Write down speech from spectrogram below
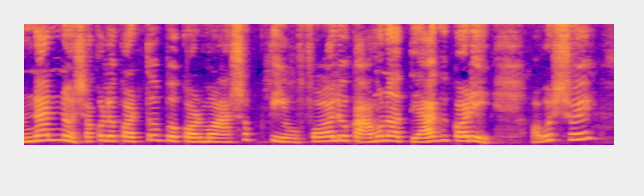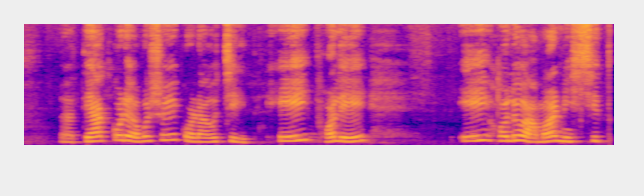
অন্যান্য সকল কর্তব্য, কর্ম, আসক্তি ও ফল ও কামনা ত্যাগ করে অবশ্যই ত্যাগ করে অবশ্যই করা উচিত। এই ফলে, এই হলো আমার নিশ্চিত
